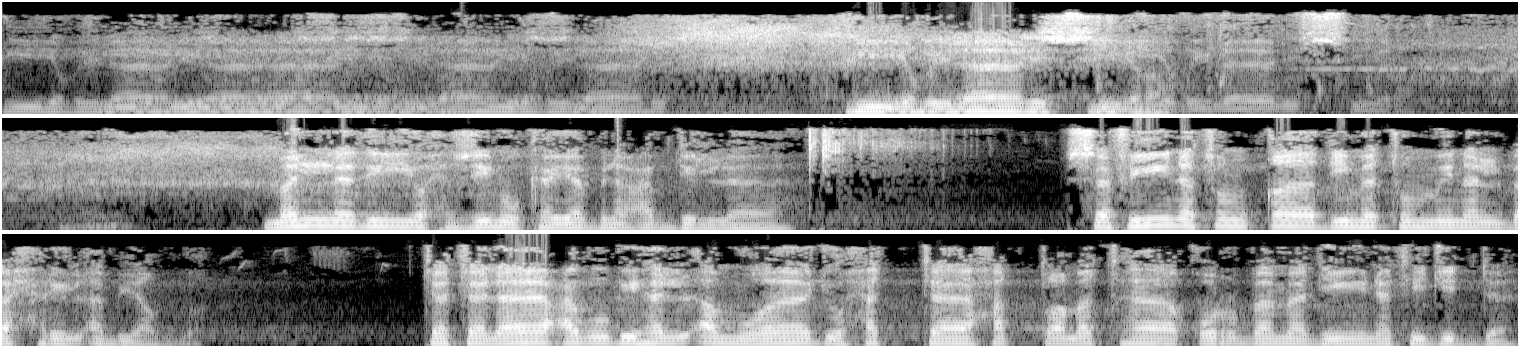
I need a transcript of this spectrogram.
في ظلال ظلال ظلال في ظلال السيرة. ما الذي يحزنك يا ابن عبد الله؟ سفينة قادمة من البحر الأبيض. تتلاعب بها الأمواج حتى حطمتها قرب مدينة جدة.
